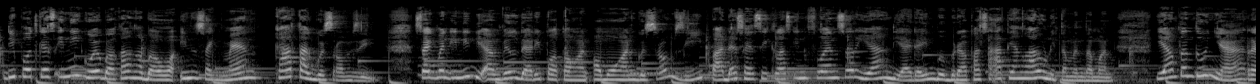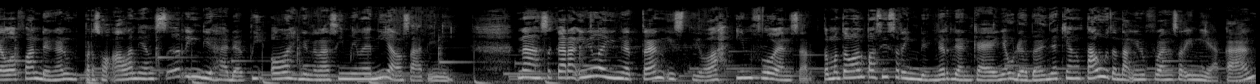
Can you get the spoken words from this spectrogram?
Di podcast ini gue bakal ngebawain segmen Kata Gus Romzi. Segmen ini diambil dari potongan omongan Gus Romzi pada sesi kelas influencer yang diadain beberapa saat yang lalu nih teman-teman. Yang tentunya relevan dengan persoalan yang sering dihadapi oleh generasi milenial saat ini. Nah, sekarang ini lagi ngetren istilah influencer. Teman-teman pasti sering denger dan kayaknya udah banyak yang tahu tentang influencer ini ya kan?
